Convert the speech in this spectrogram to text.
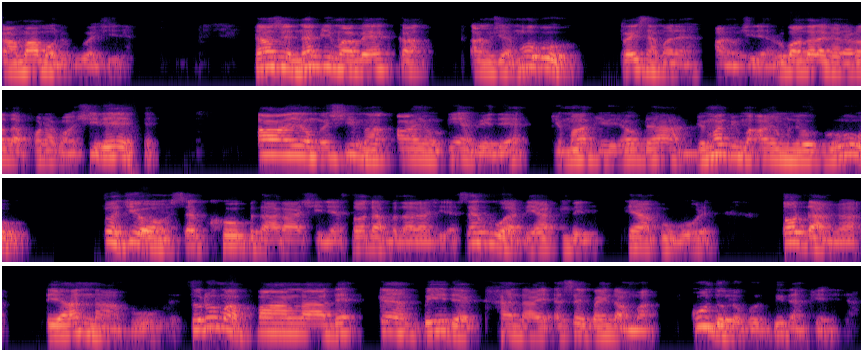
ကာမဘုံတစ်ခုပဲရှိတယ်ဒါဆိုရင်နတ်ပြည်မှာပဲအာယုံရှိတယ်မဟုတ်ဘူးတိရစ္ဆာန်မှာလည်းအာယုံရှိတယ်ရူပသတ္တကရတ္တဖောထဘောင်ရှိတယ်အာယုံမရှိမှအာယုံပြန့်ပေတဲ့ဗြမပြေရောက်တာဗြမပြေမှာအာယုံမလို့ဘူးသူကြည့်အောင်စက္ခုပဒါရရှိတယ်သောတာပဒါရရှိတယ်စက္ခုကတရားအမေဖျားဖို့ကိုတဲ့သောတာကတရားနာဖို့သူတို့မှာပါလာတဲ့ကံပေးတဲ့ခန္ဓာရဲ့အစိတ်ပိုင်းတောင်မှကုသိုလ်လို့ကိုသိတံဖြစ်နေတာ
